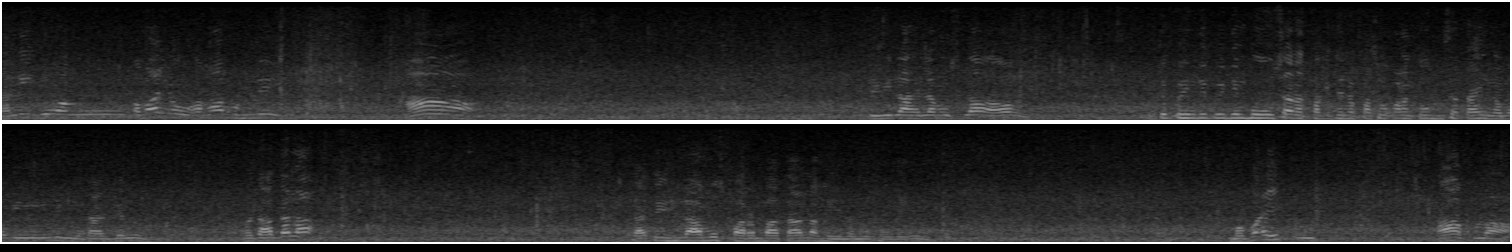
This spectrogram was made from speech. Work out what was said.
Naligo ang kabayo, akamo hindi. Ah. Hila-hilamos lang. Ito po hindi pwedeng buhusan at pag ito napasukan ng tubig sa tahinga, mag-iiling, magaganon. Madadala. Dati yung hilamos, parang bata lang, hilamos ang ganyan. Mabait. Ah, pula.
